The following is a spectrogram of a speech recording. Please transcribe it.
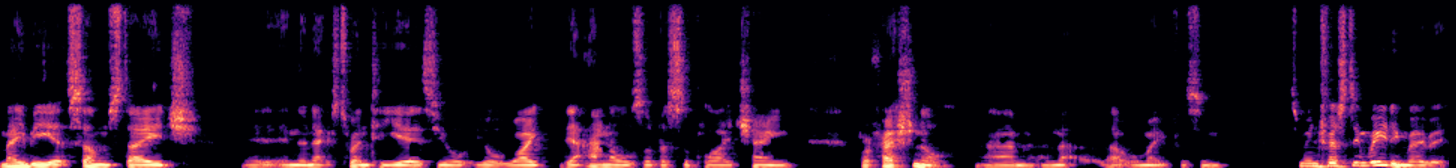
Maybe at some stage in the next 20 years, you'll you'll write the annals of a supply chain professional, um, and that that will make for some some interesting reading, maybe.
